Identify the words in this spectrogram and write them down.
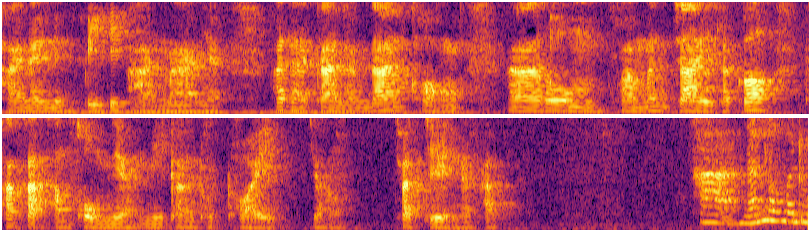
ภายใน 1 ปีที่ผ่านมาเนี่ยพัฒนาการทางด้านของอารมณ์ ความมั่นใจ แล้วก็ทักษะสังคมเนี่ยมีการถดถอยอย่างชัดเจนนะครับค่ะ งั้นเรามาดู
